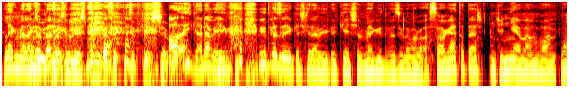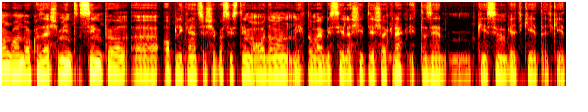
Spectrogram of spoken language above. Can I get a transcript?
legmelegebben. Az üdvözülés pedig az egy picit később. A, igen, reméljük. Üdvözöljük, és reméljük, hogy később megüdvözül a maga a szolgáltatás. Úgyhogy nyilván van, van gondolkozás, mint Simple uh, applikációs ökoszisztéma oldalon, még tovább további szélesítésekre. Itt azért készülünk egy-két, egy-két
